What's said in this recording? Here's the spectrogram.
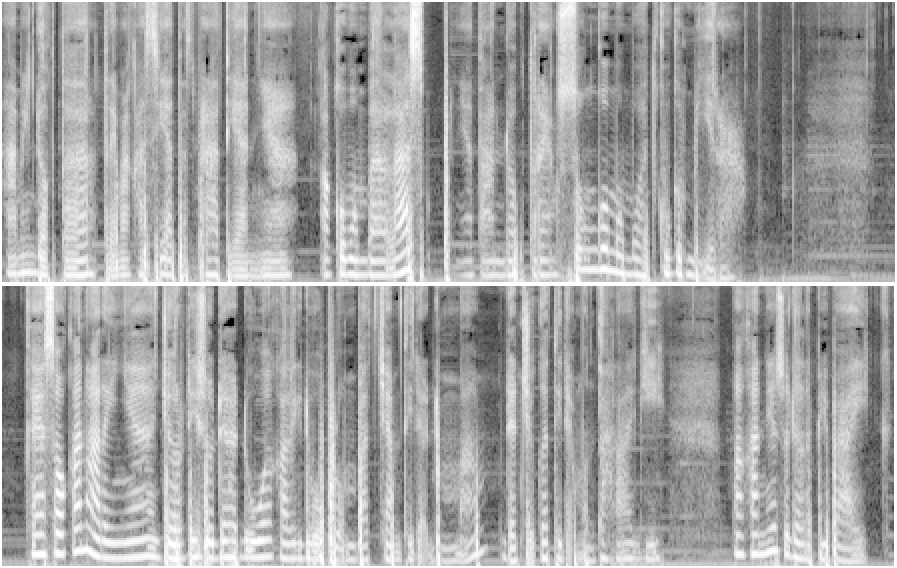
Amin dokter, terima kasih atas perhatiannya. Aku membalas pernyataan dokter yang sungguh membuatku gembira. Keesokan harinya, Jordi sudah dua kali 24 jam tidak demam dan juga tidak muntah lagi. Makannya sudah lebih baik.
